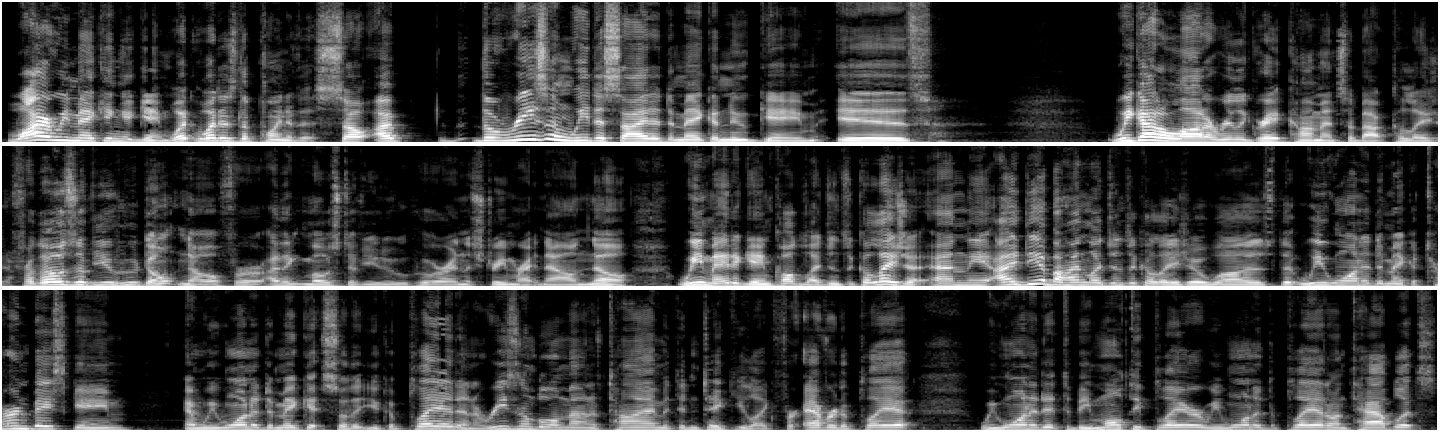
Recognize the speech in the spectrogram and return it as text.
Why are we making a game? What what is the point of this? So I the reason we decided to make a new game is we got a lot of really great comments about Callasia. For those of you who don't know, for I think most of you who are in the stream right now know, we made a game called Legends of Callasia. And the idea behind Legends of Callasia was that we wanted to make a turn-based game and we wanted to make it so that you could play it in a reasonable amount of time. It didn't take you like forever to play it. We wanted it to be multiplayer. We wanted to play it on tablets.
